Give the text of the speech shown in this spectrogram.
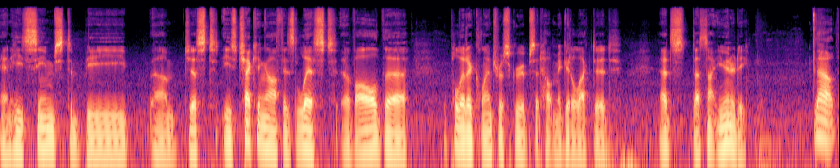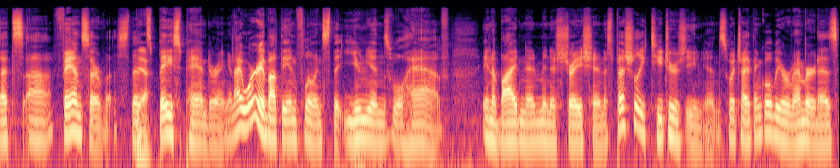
and he seems to be um, just he's checking off his list of all the political interest groups that helped me get elected. That's that's not unity. No, that's uh, fan service. That's Yeah. base pandering. And I worry about the influence that unions will have in a Biden administration, especially teachers' unions, which I think will be remembered as,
